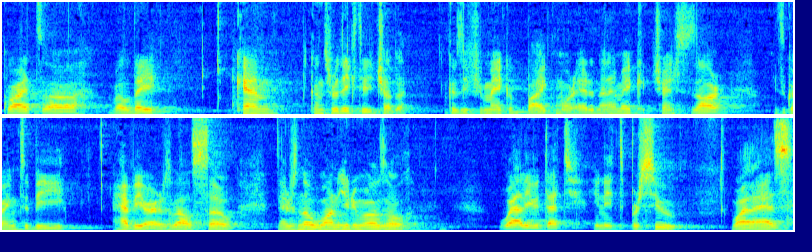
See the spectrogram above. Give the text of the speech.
quite uh, well they can contradict each other because if you make a bike more aerodynamic chances are it's going to be heavier as well. So there's no one universal value that you need to pursue whereas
